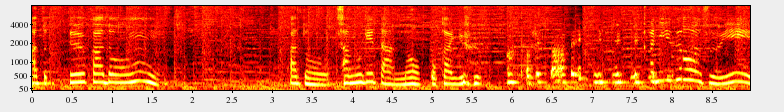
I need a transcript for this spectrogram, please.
あと中華丼あとサムゲタンのおかゆ食べたい。カニ雑炊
